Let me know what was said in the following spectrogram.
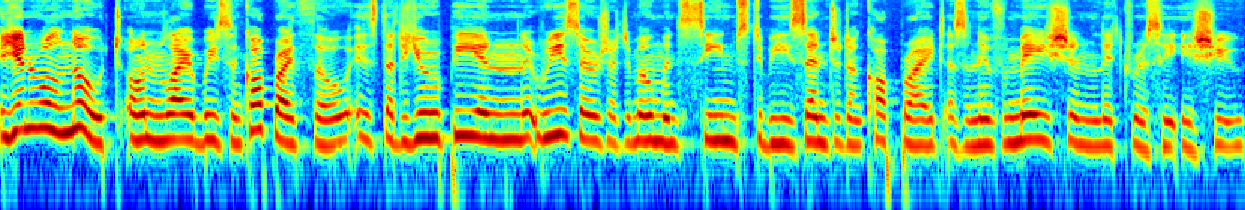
A general note on libraries and copyright, though, is that European research at the moment seems to be centered on copyright as an information literacy issue.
